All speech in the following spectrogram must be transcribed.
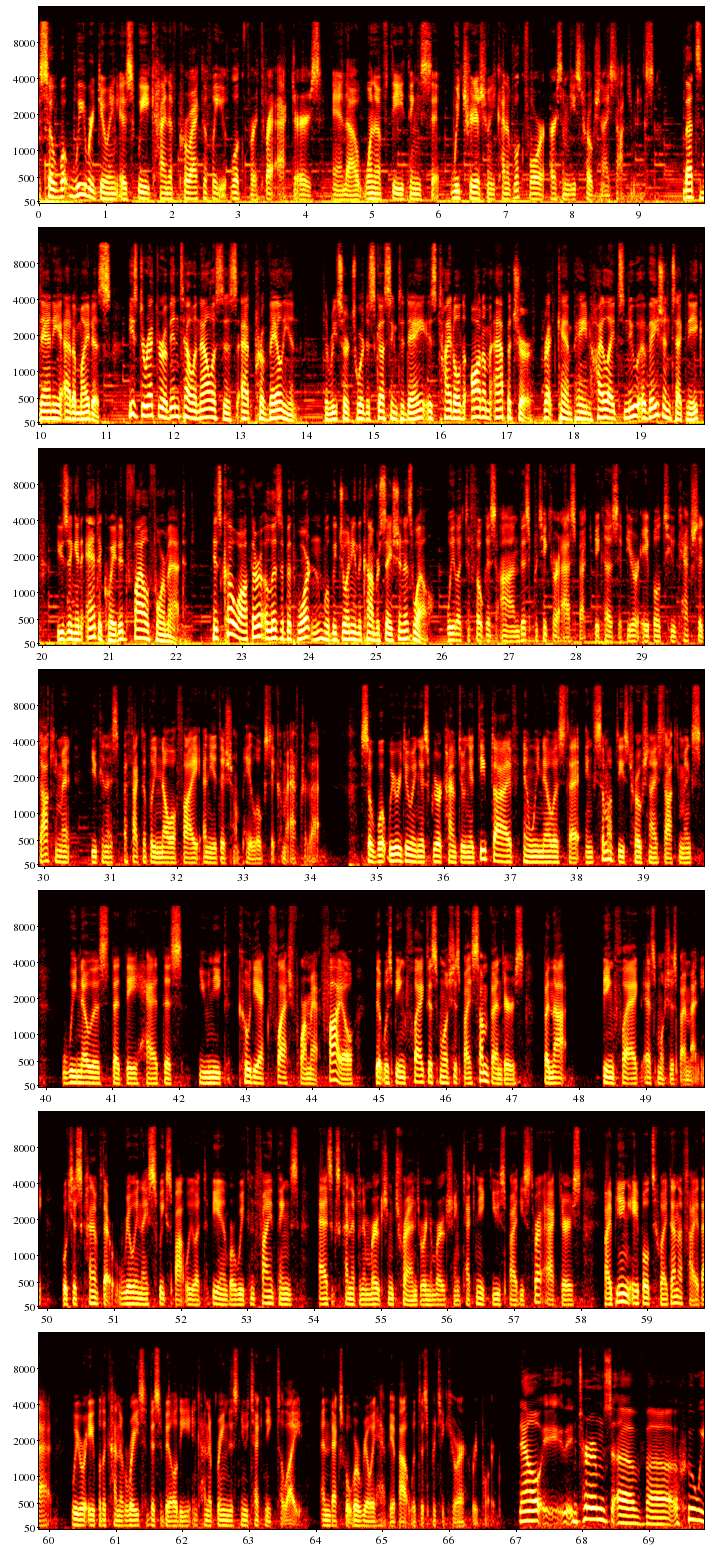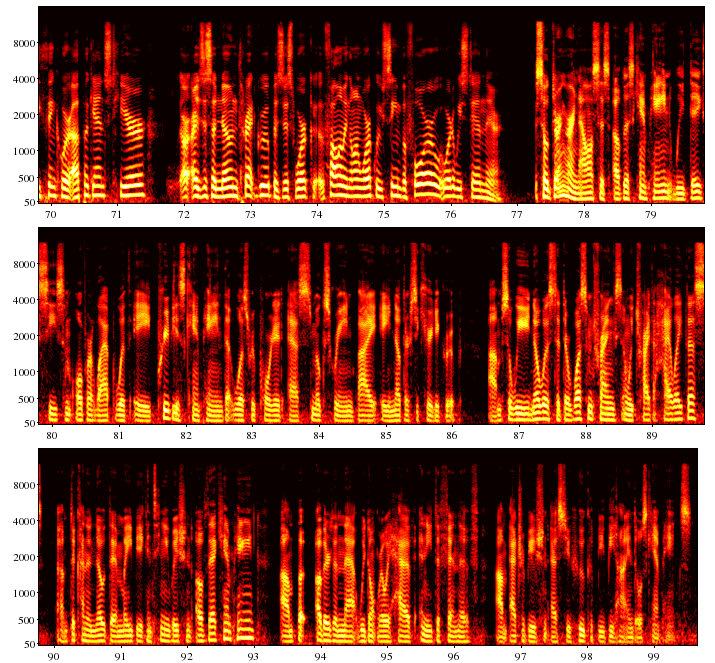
So what we were doing is we kind of proactively look for threat actors, and uh, one of the things that we traditionally kind of look for are some of these Trojanized documents. That's Danny Adomaitis. He's director of intel analysis at Prevailion. The research we're discussing today is titled Autumn Aperture Threat Campaign Highlights New Evasion Technique Using an Antiquated File Format. His co author, Elizabeth Wharton, will be joining the conversation as well. We like to focus on this particular aspect because if you're able to catch the document, you can effectively nullify any additional payloads that come after that. So, what we were doing is we were kind of doing a deep dive, and we noticed that in some of these Trojanized documents, we noticed that they had this unique Kodiak flash format file that was being flagged as malicious by some vendors, but not being flagged as malicious by many which is kind of that really nice sweet spot we like to be in, where we can find things as it's kind of an emerging trend or an emerging technique used by these threat actors. By being able to identify that, we were able to kind of raise visibility and kind of bring this new technique to light. And that's what we're really happy about with this particular report. Now, in terms of uh, who we think we're up against here, is this a known threat group? Is this work following on work we've seen before? Where do we stand there? So during our analysis of this campaign, we did see some overlap with a previous campaign that was reported as smokescreen by another security group. Um, so we noticed that there was some trends, and we tried to highlight this um, to kind of note that it may be a continuation of that campaign. Um, but other than that, we don't really have any definitive um, attribution as to who could be behind those campaigns.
